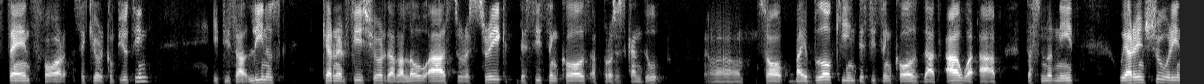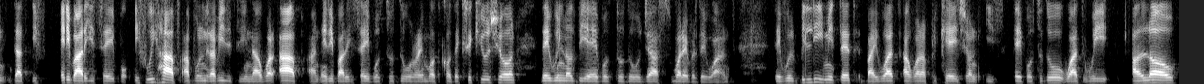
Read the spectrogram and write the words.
stands for Secure Computing. It is a Linux kernel feature that allow us to restrict the system calls a process can do. Uh, so by blocking the system calls that our app does not need, we are ensuring that if anybody is able, if we have a vulnerability in our app and anybody is able to do remote code execution, they will not be able to do just whatever they want. They will be limited by what our application is able to do, what we allow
